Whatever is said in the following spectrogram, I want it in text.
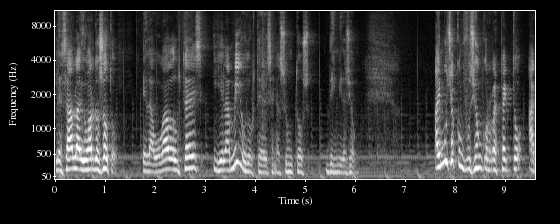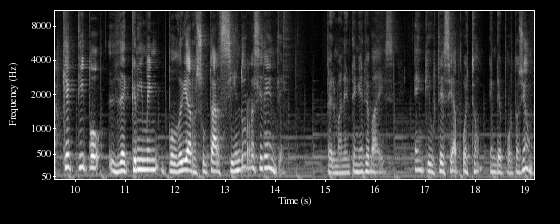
les habla Eduardo Soto, el abogado de ustedes y el amigo de ustedes en asuntos de inmigración. Hay mucha confusión con respecto a qué tipo de crimen podría resultar siendo residente permanente en este país en que usted sea puesto en deportación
